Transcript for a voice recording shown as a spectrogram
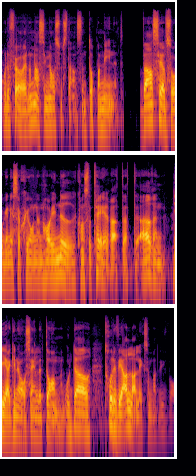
och då får jag den här signalsubstansen, dopaminet. Världshälsoorganisationen har ju nu konstaterat att det är en diagnos enligt dem och där trodde vi alla liksom att vi var.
